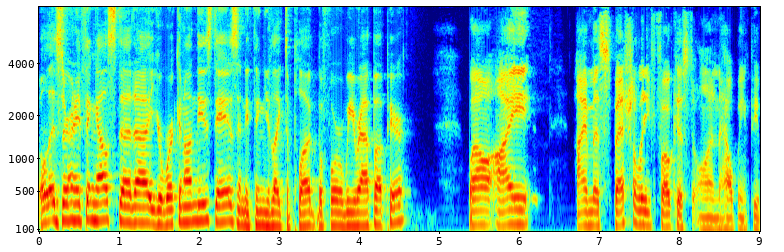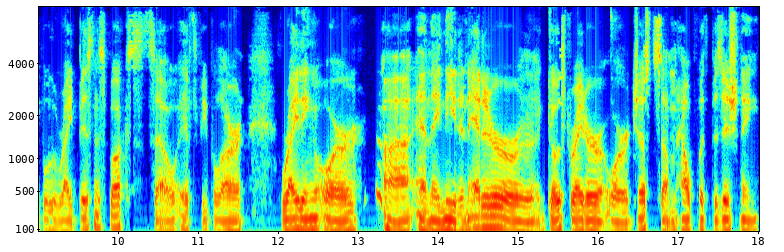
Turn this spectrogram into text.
Well, is there anything else that uh, you're working on these days? Anything you'd like to plug before we wrap up here? Well, I I'm especially focused on helping people who write business books. So if people are writing or uh, and they need an editor or a ghostwriter or just some help with positioning,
